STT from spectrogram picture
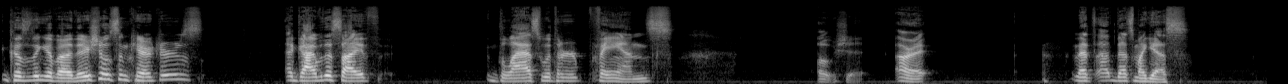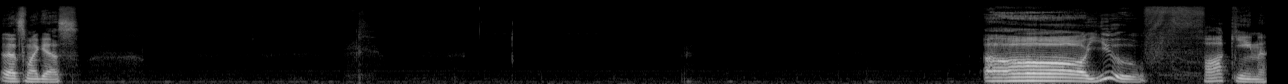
Because think about it, they show some characters, a guy with a scythe, glass with her fans. Oh shit! All right, that's uh, that's my guess. That's my guess. Oh, you fucking.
